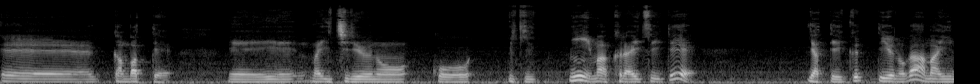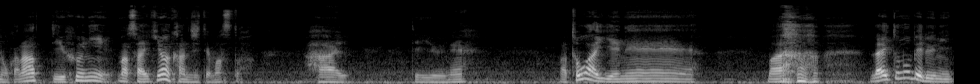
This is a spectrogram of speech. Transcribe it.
えー、頑張って、えーまあ、一流のこう域に、まあ、食らいついてやっていくっていうのが、まあ、いいのかなっていうふうに、まあ、最近は感じてますと。はい。っていうね。まあ、とはいえね、まあ、ライトノベルに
